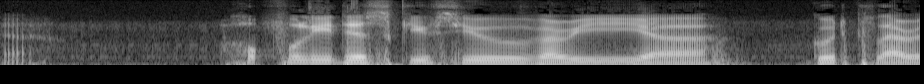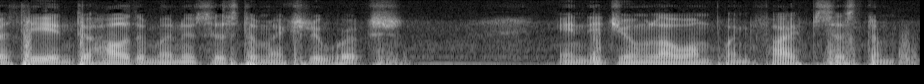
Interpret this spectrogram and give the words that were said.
Yeah. Hopefully this gives you very uh, good clarity into how the menu system actually works in the Joomla 1.5 system.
